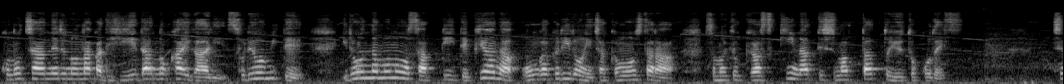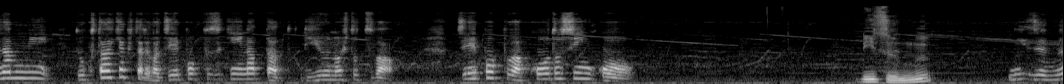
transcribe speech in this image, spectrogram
このチャンネルの中でヒゲダンの回があり、それを見て、いろんなものをさっぴいてピュアな音楽理論に着目したら、その曲が好きになってしまったというとこです。ちなみに、ドクターキャピタルが J-POP 好きになった理由の一つは、J-POP はコード進行、リズム、リズム、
